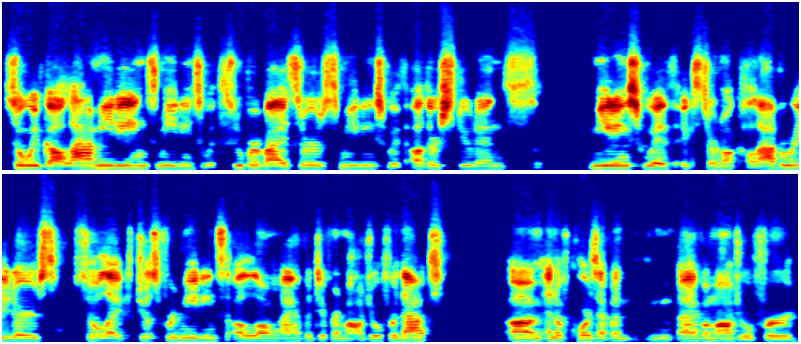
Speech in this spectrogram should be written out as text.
So we've got lab meetings, meetings with supervisors, meetings with other students, meetings with external collaborators. So like just for meetings alone, I have a different module for that. Um, and of course, I have a I have a module for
